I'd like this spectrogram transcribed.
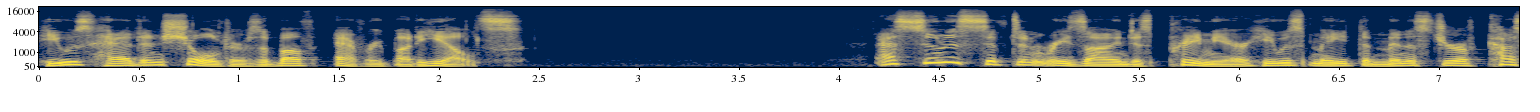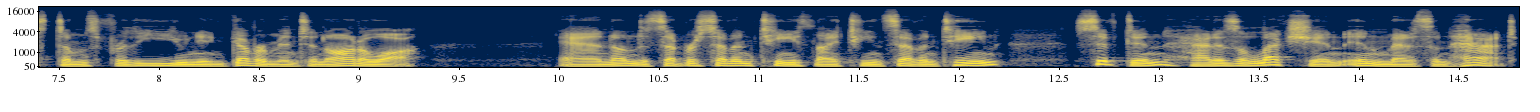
He was head and shoulders above everybody else. As soon as Sifton resigned as Premier, he was made the Minister of Customs for the Union government in Ottawa. And on December 17, 1917, Sifton had his election in Medicine Hat,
